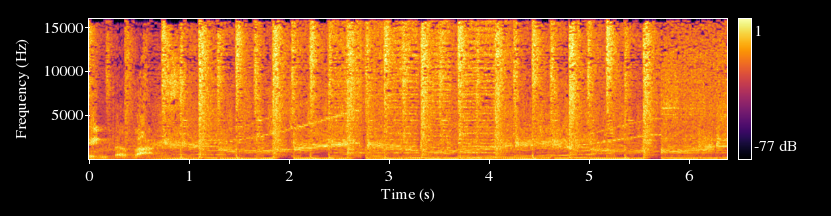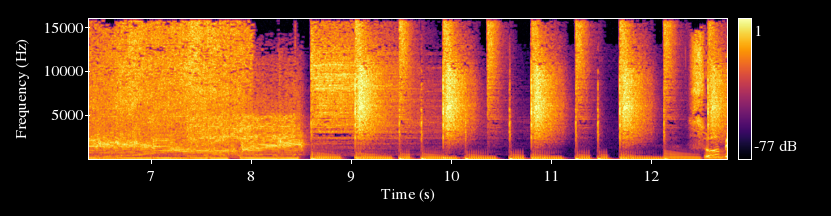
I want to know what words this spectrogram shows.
80 watts.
